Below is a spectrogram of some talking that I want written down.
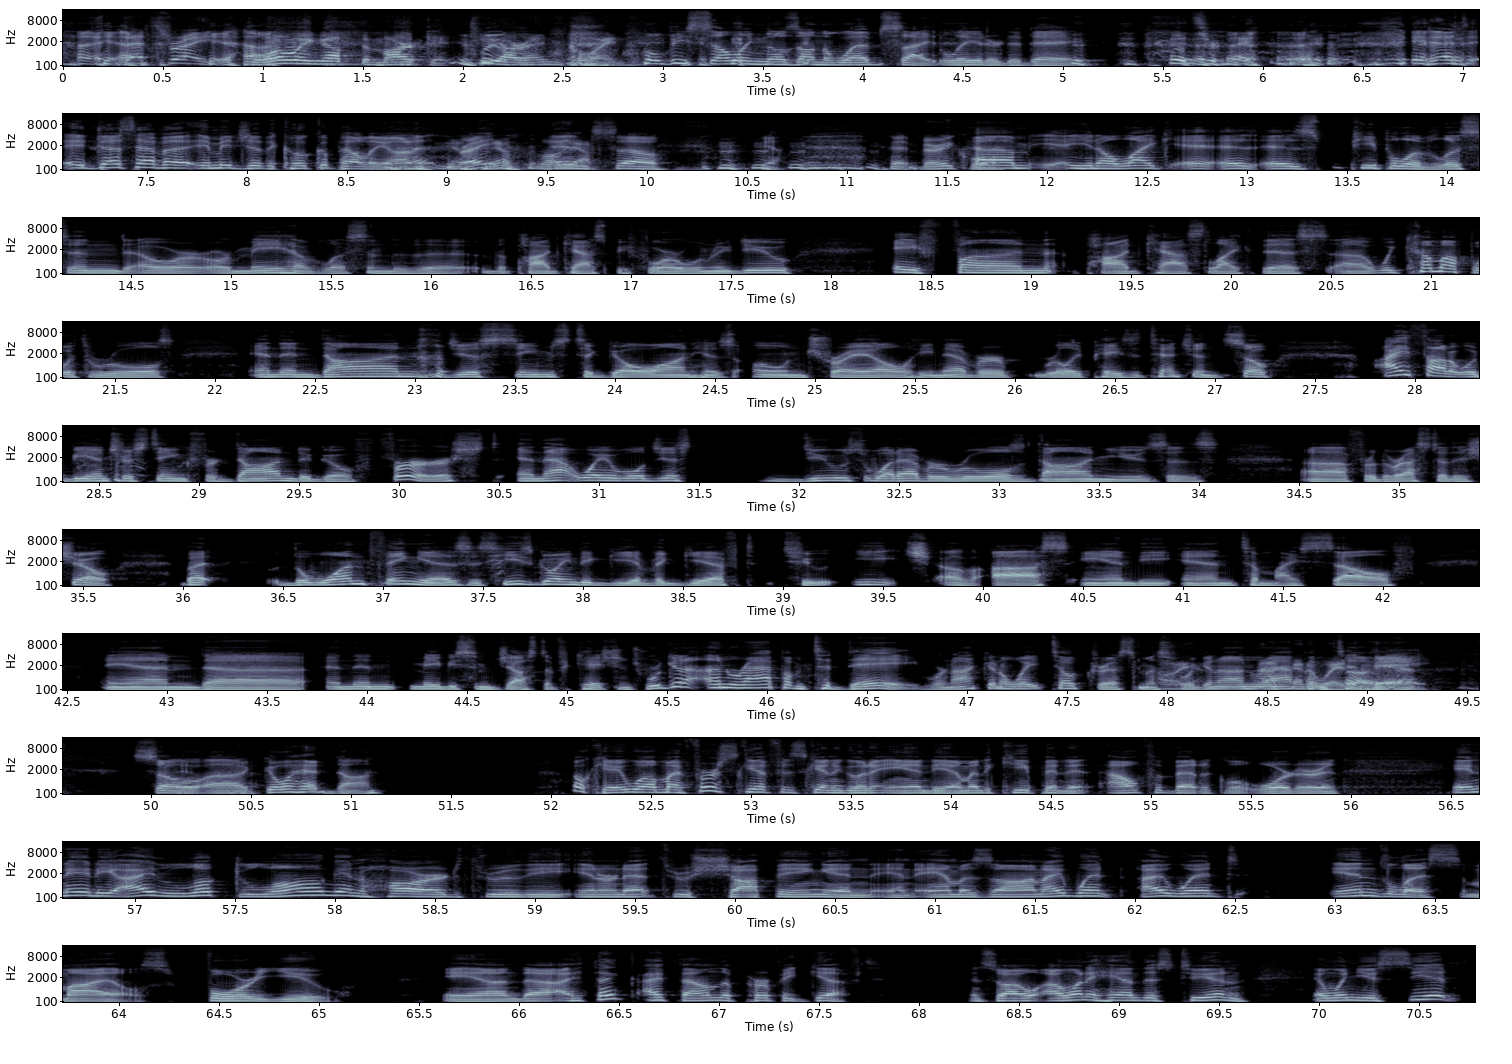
That's right. Yeah. Blowing up the market, TRN coin. We'll be selling those on the website later today. That's right. it has, it does have an image of the Kokopelli on it, right? Yeah, oh, and so, yeah, very cool. Um, you know, like as, as people have listened or or may have listened to the the podcast before, when we do a fun podcast like this. Uh, we come up with rules, and then Don just seems to go on his own trail. He never really pays attention. So I thought it would be interesting for Don to go first, and that way we'll just use whatever rules Don uses uh, for the rest of the show. But the one thing is, is he's going to give a gift to each of us, Andy, and to myself and uh, and then maybe some justifications. We're going to unwrap them today. We're not going to wait till Christmas. Oh, We're going to unwrap them today. Oh, yeah. So uh, go ahead, Don. Okay. Well, my first gift is going to go to Andy. I'm going to keep it in alphabetical order and. And Andy, I looked long and hard through the internet, through shopping and, and Amazon. I went I went endless miles for you, and uh, I think I found the perfect gift. And so I, I want to hand this to you. And, and when you see it,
